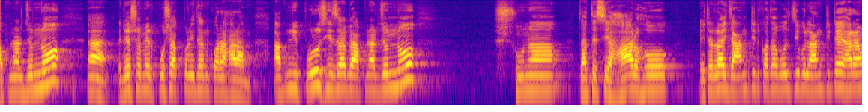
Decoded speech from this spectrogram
আপনার জন্য হ্যাঁ, রেশমের পোশাক পরিধান করা হারাম। আপনি পুরুষ হিসাবে আপনার জন্য সোনা তাতে সে হার হোক এটা নয় যে আংটির কথা বলছি বলে আংটিটাই হারাম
